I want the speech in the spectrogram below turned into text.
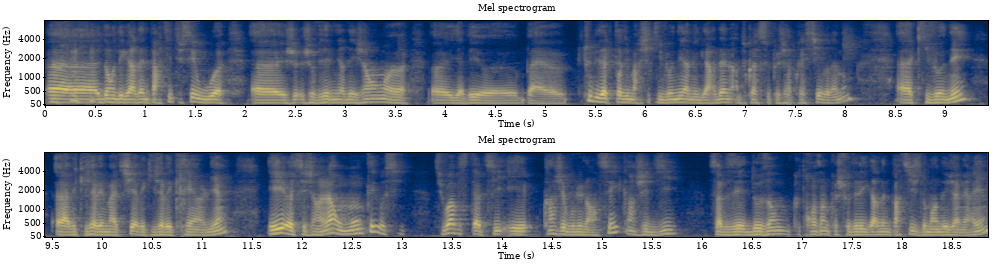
Donc des garden parties, tu sais, où je, je faisais venir des gens, il y avait bah, tous les acteurs du marché qui venaient à mes gardens, en tout cas ceux que j'appréciais vraiment, qui venaient, avec qui j'avais matché, avec qui j'avais créé un lien. Et euh, ces gens-là ont monté aussi, tu vois, petit à petit. Et quand j'ai voulu lancer, quand j'ai dit, ça faisait deux ans, que trois ans que je faisais les garden parties, je demandais jamais rien.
